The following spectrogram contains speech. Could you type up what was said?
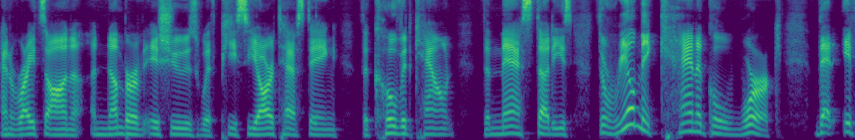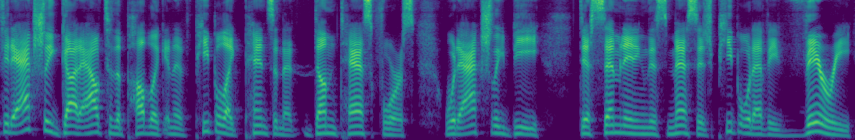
and writes on a number of issues with PCR testing, the COVID count, the mass studies, the real mechanical work that if it actually got out to the public and if people like Pence and that dumb task force would actually be disseminating this message, people would have a very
